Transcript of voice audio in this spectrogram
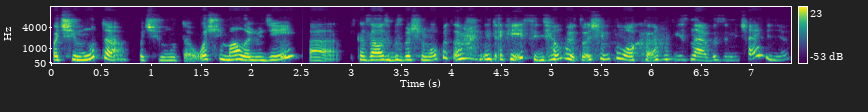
почему-то, почему-то очень мало людей, а, казалось бы, с большим опытом, интерфейсы делают очень плохо. Не знаю, вы замечали, нет?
